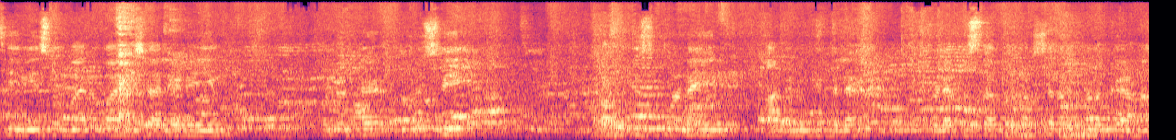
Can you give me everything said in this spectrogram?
C V Sukumaran വായനശാലയുടെയും പുല്ലൂറ്റ് സ്കൂളിന്റെയും ആഭിമുഖ്യത്തിൽ ഇവിടെ പുസ്തക പ്രദർശനം നടക്കുകയാണ്.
